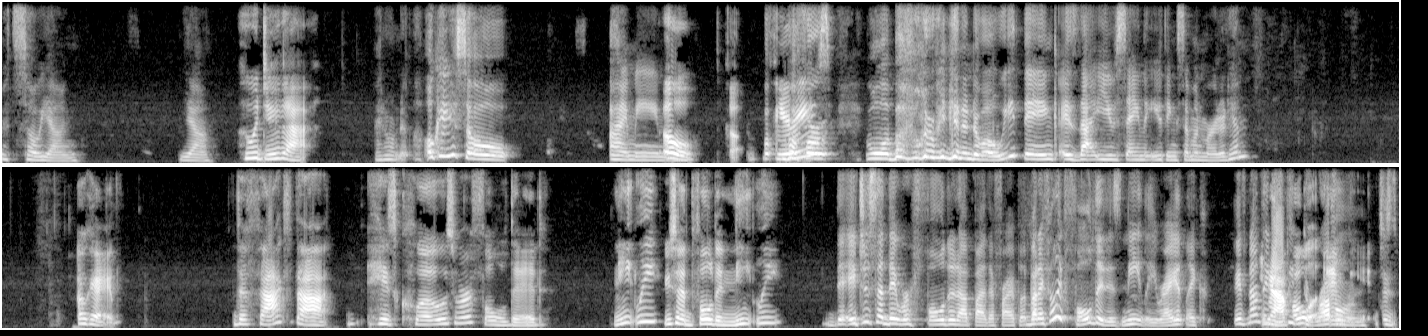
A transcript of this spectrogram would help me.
it's so young yeah Who would do that? i don't know okay so i mean Oh, uh, B- Before, well, before we get into what we think, is that you saying that you think someone murdered him? okay. The fact that his clothes were folded neatly. You said folded neatly. It just said they were folded up by the fireplace, but I feel like folded is neatly, right? Like if not, they yeah, just fold, thrown. just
